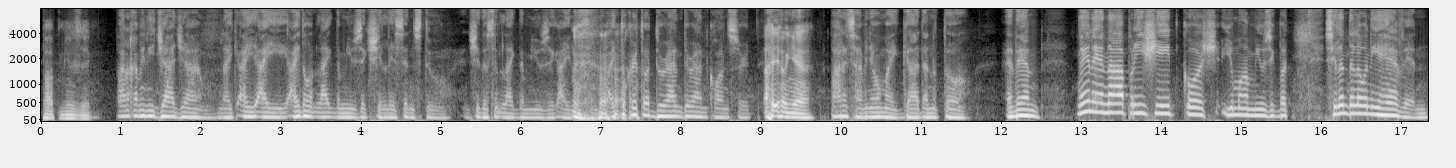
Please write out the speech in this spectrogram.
pop music. Parang kami ni Jaja. Like, I, I, I don't like the music she listens to. And she doesn't like the music I listen to. I took her to a Duran Duran concert. Ayaw niya. Parang sabi niya, oh my God, ano to? And then, ngayon eh, na-appreciate ko yung mga music. But silang dalawa ni Heaven,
